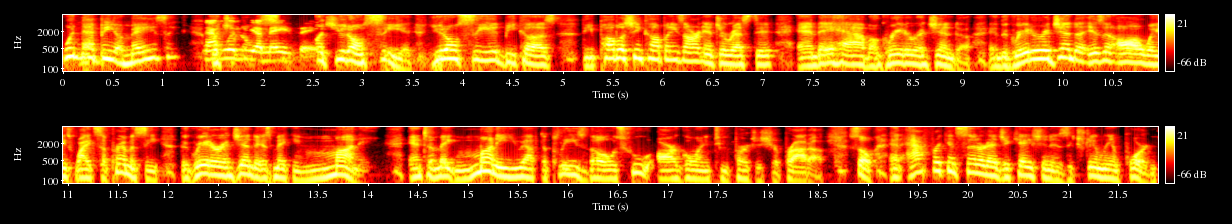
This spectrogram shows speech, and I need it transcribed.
Wouldn't that be amazing? That but would be amazing. See, but you don't see it. You don't see it because the publishing companies aren't interested and they have a greater agenda. And the greater agenda isn't always white supremacy, the greater agenda is making money. And to make money, you have to please those who are going to purchase your product. So, an African centered education is extremely important.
